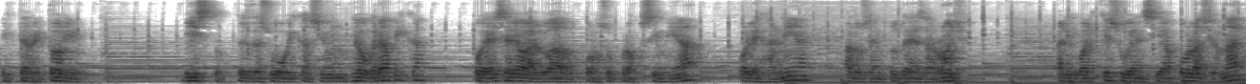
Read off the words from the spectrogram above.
El territorio, visto desde su ubicación geográfica, puede ser evaluado por su proximidad o lejanía a los centros de desarrollo, al igual que su densidad poblacional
